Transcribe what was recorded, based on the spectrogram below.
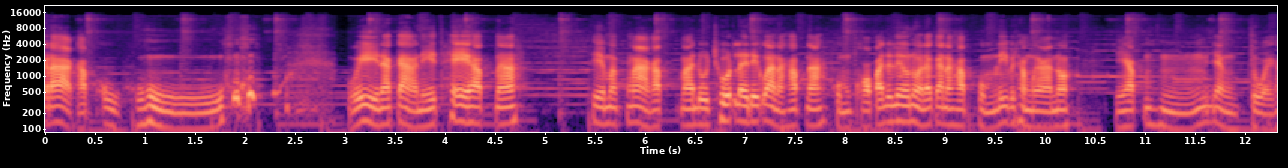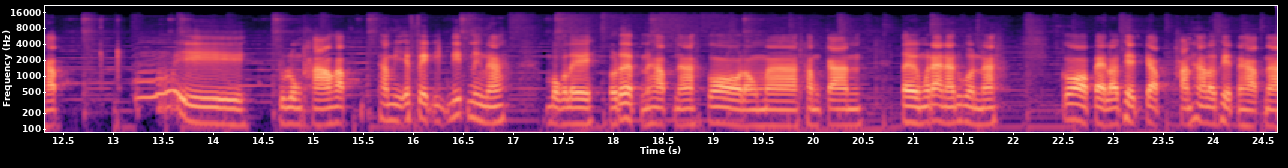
กล้าครับ โอ้โหวิหน้ากากนี้เท่ครับนะ เท่มากๆครับ มาดูชุดเลยดีกว่านะครับนะ ผมขอไปเร็วๆหน่อยแล้วกันนะครับ ผมรีบไปทำงานเนาะ นี่ครับอือหืออย่างสวยครับอุ้ยดูรองเท้าครับ ถ้ามีเอฟเฟกต์อีกนิดนึงนะ บอกเลยเลิศนะครับนะ ก็ลองมาทำการเติมก็ได้นะทุกคนนะ ก็ 800 เพชรกับ 1,500 เพชรนะครับนะ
